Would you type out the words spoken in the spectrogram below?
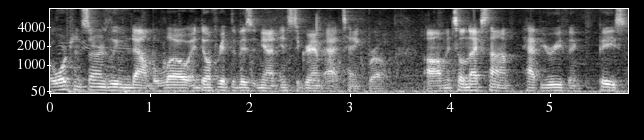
or concerns, leave them down below, and don't forget to visit me on Instagram at Tankbruh. Um, until next time, happy reefing. Peace.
